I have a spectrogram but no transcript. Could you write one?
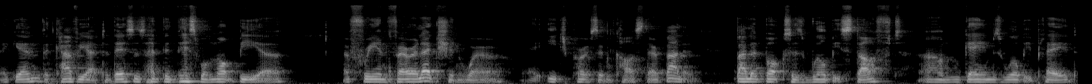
again, the caveat to this is that this will not be a, a free and fair election where each person casts their ballot. Ballot boxes will be stuffed, um, games will be played,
